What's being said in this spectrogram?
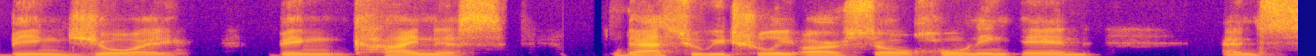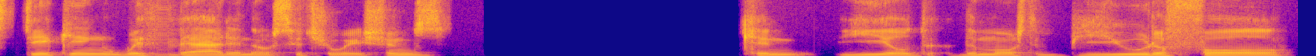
being joy, being kindness. That's who we truly are. So honing in and sticking with that in those situations can yield the most beautiful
